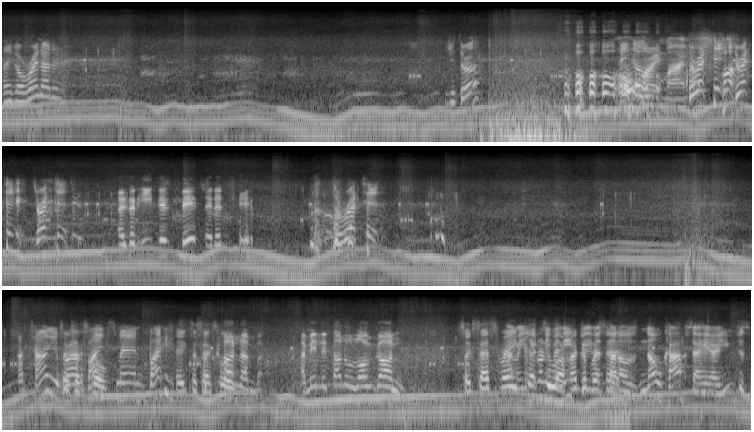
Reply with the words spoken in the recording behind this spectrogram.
Then go right out of there. Did you throw it? oh Hey, no. Oh my. Direct hit, fuck. direct hit, direct hit, I said, eat this bitch and then dip. direct hit. I'm telling you, bro, Successful. bikes, man, bikes. Hey, Gone, successful. I'm, I'm in the tunnel, long gone. Success I rate mean, you cut don't to even need to be in the 100%. tunnels. No cops are here. You just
